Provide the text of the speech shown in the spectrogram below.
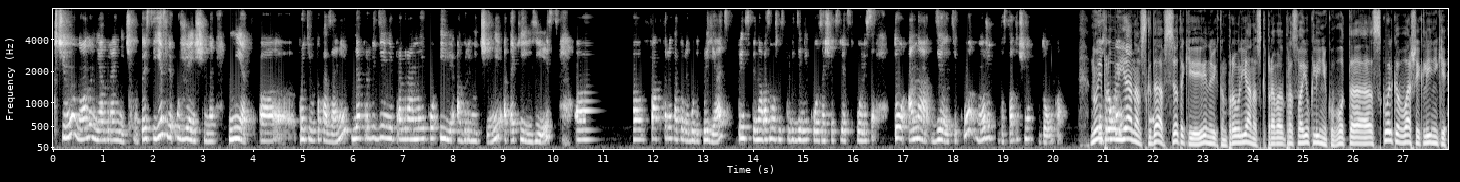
к чему, но оно не ограничено. То есть если у женщины нет э, противопоказаний для проведения программы ЭКО или ограничений, а такие есть, э, факторы, которые будут влиять, в принципе, на возможность проведения ЭКО за счет средств полиса, то она делать ЭКО может достаточно долго. Ну и про Ульяновск, да, все-таки, Ирина Викторовна, про Ульяновск, про, про свою клинику. Вот а, сколько в вашей клинике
